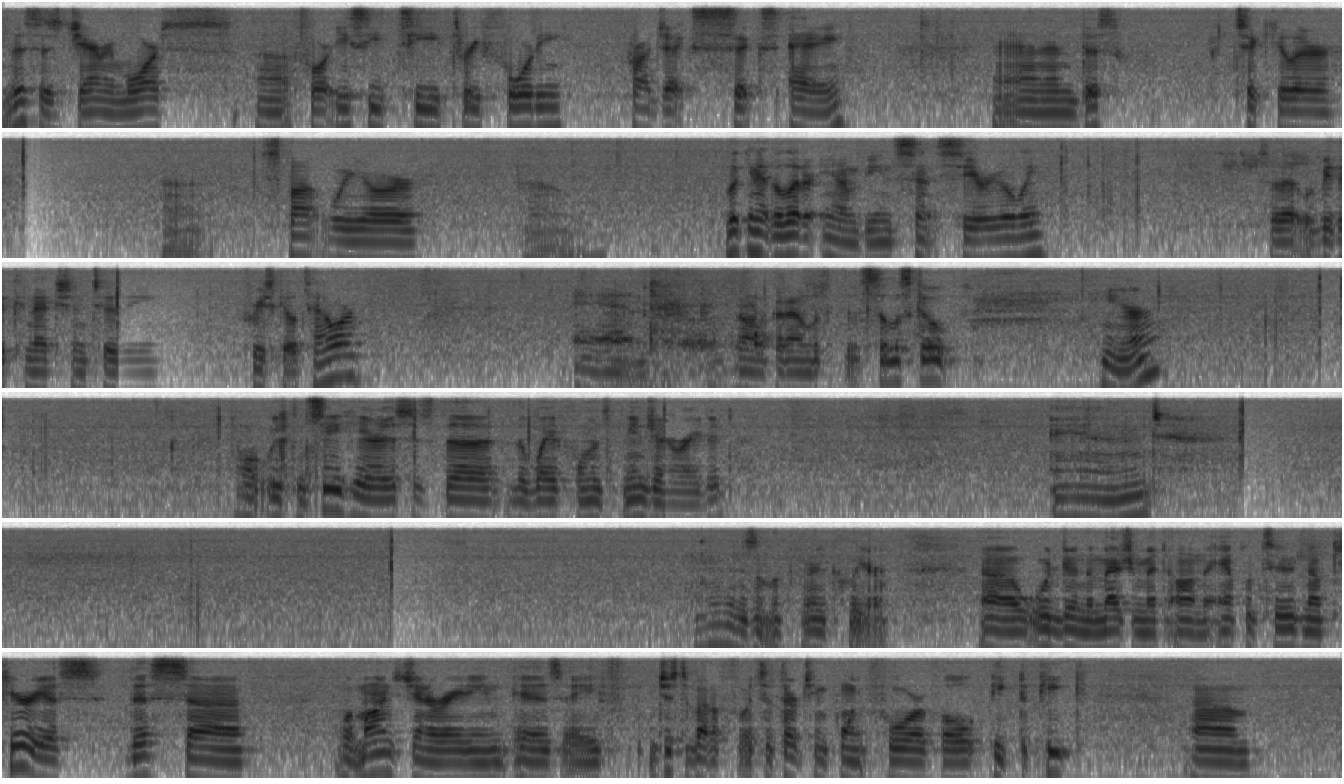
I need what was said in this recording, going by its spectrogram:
This is Jeremy Morse uh, for ECT 340 Project 6A and in this particular uh, spot we are um, looking at the letter M being sent serially. So that would be the connection to the Freescale tower. And I'm going to go down and look at the oscilloscope here what we can see here, this is the, the waveform that's being generated. And that doesn't look very clear. Uh, we're doing the measurement on the amplitude. Now curious, this uh, what mine's generating is a just about a it's a 13.4 volt peak to peak um,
